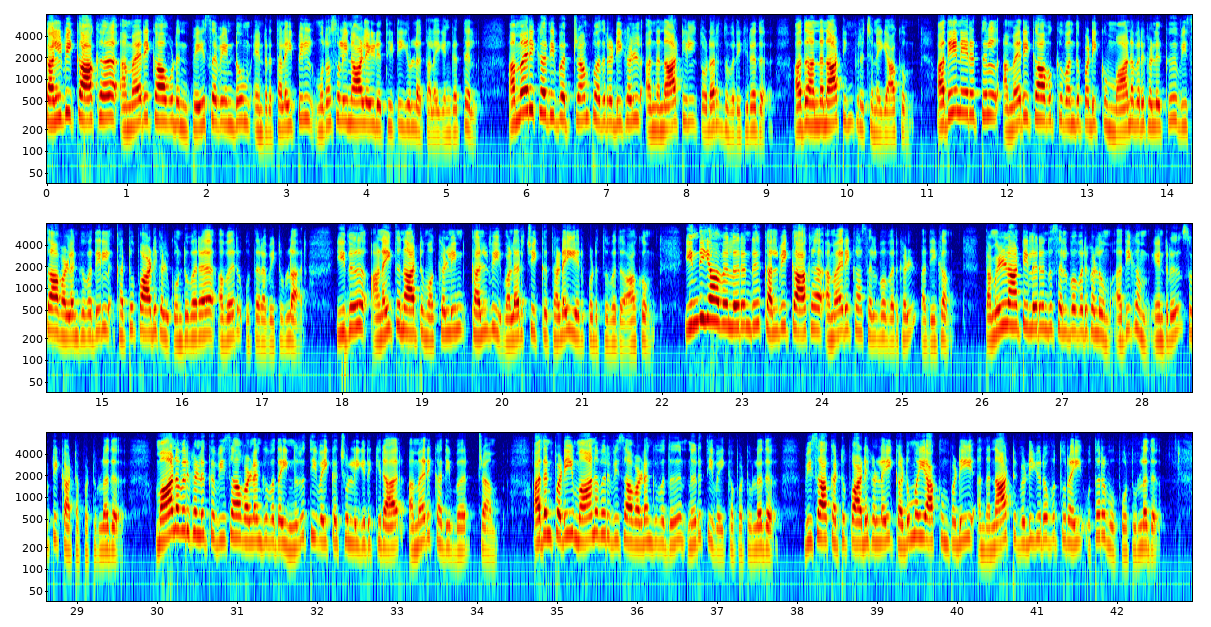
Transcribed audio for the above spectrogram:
கல்விக்காக அமெரிக்காவுடன் பேச வேண்டும் என்ற தலைப்பில் முரசொலி நாளேடு திட்டியுள்ள தலையங்கத்தில் அமெரிக்க அதிபர் ட்ரம்ப் அதிரடிகள் அந்த நாட்டில் தொடர்ந்து வருகிறது. அது அந்த நாட்டின் பிரச்சனையாகும். அதே நேரத்தில் அமெரிக்காவுக்கு வந்து படிக்கும் மாணவர்களுக்கு விசா வழங்குவதில் கட்டுப்பாடுகள் கொண்டுவர அவர் உத்தரவிட்டுள்ளார். இது அனைத்து நாட்டு மக்களின் கல்வி வளர்ச்சிக்கு தடை ஏற்படுத்துவது ஆகும். இந்தியாவிலிருந்து கல்விக்காக அமெரிக்கா செல்பவர்கள் அதிகம். தமிழ்நாட்டிலிருந்து செல்பவர்களும் அதிகம் என்று சுட்டிக்காட்டப்பட்டுள்ளது. மாணவர்களுக்கு விசா வழங்குவதை நிறுத்தி வைக்கச் சொல்லியிருக்கிறார் அமெரிக்க அதிபர் ட்ரம்ப். அதன்படி மாணவர் விசா வழங்குவது நிறுத்தி வைக்கப்பட்டுள்ளது. விசா கட்டுப்பாடுகளை கடுமையாக்கும்படி அந்த நாட்டு வெளியுறவுத்துறை உத்தரவு போட்டுள்ளது.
